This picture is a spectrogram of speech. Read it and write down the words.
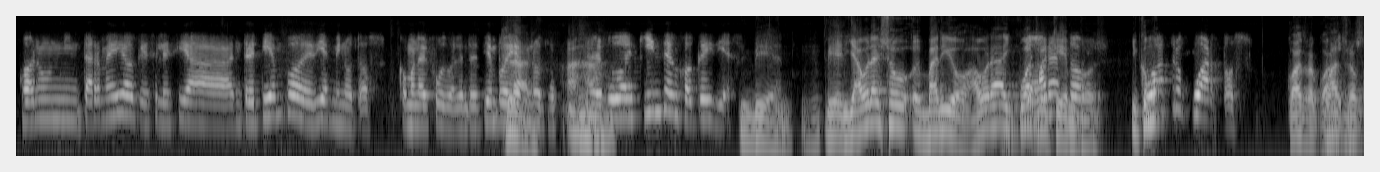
con un intermedio que se le decía entretiempo de 10 minutos, como en el fútbol, entretiempo de 10 minutos. En el fútbol es 15, en hockey 10. Bien, bien. Y ahora eso varió, ahora hay cuatro tiempos. ¿Y Cuatro cuartos. Cuatro cuartos.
